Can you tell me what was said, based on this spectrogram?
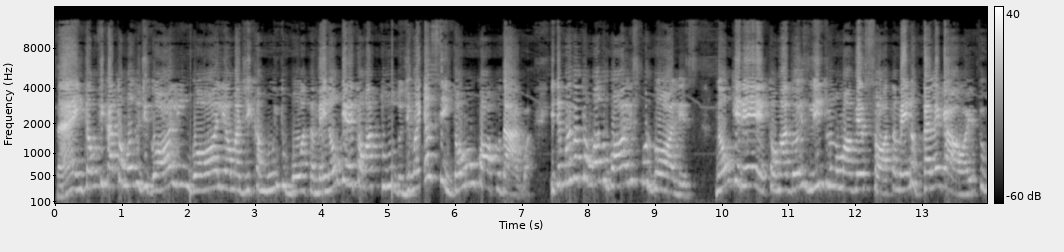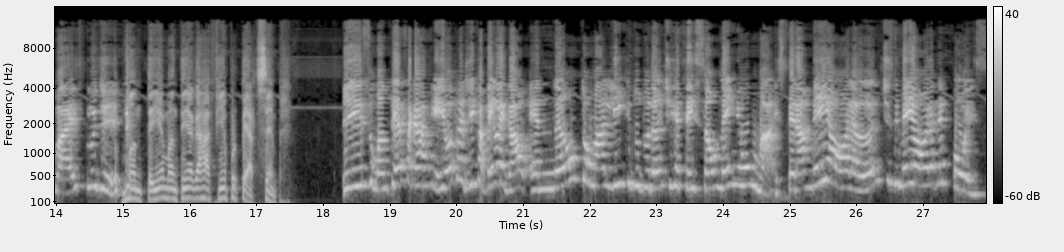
Né? Então ficar tomando de gole em gole é uma dica muito boa também. Não querer tomar tudo. De manhã sim, toma um copo d'água. E depois vai tomando goles por goles. Não querer tomar dois litros numa vez só também não é legal. Aí tu vai explodir. Mantenha, mantenha a garrafinha por perto, sempre. Isso, manter essa garrafinha. E outra dica bem legal é não tomar líquido durante refeição nenhuma. Esperar meia hora antes e meia hora depois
